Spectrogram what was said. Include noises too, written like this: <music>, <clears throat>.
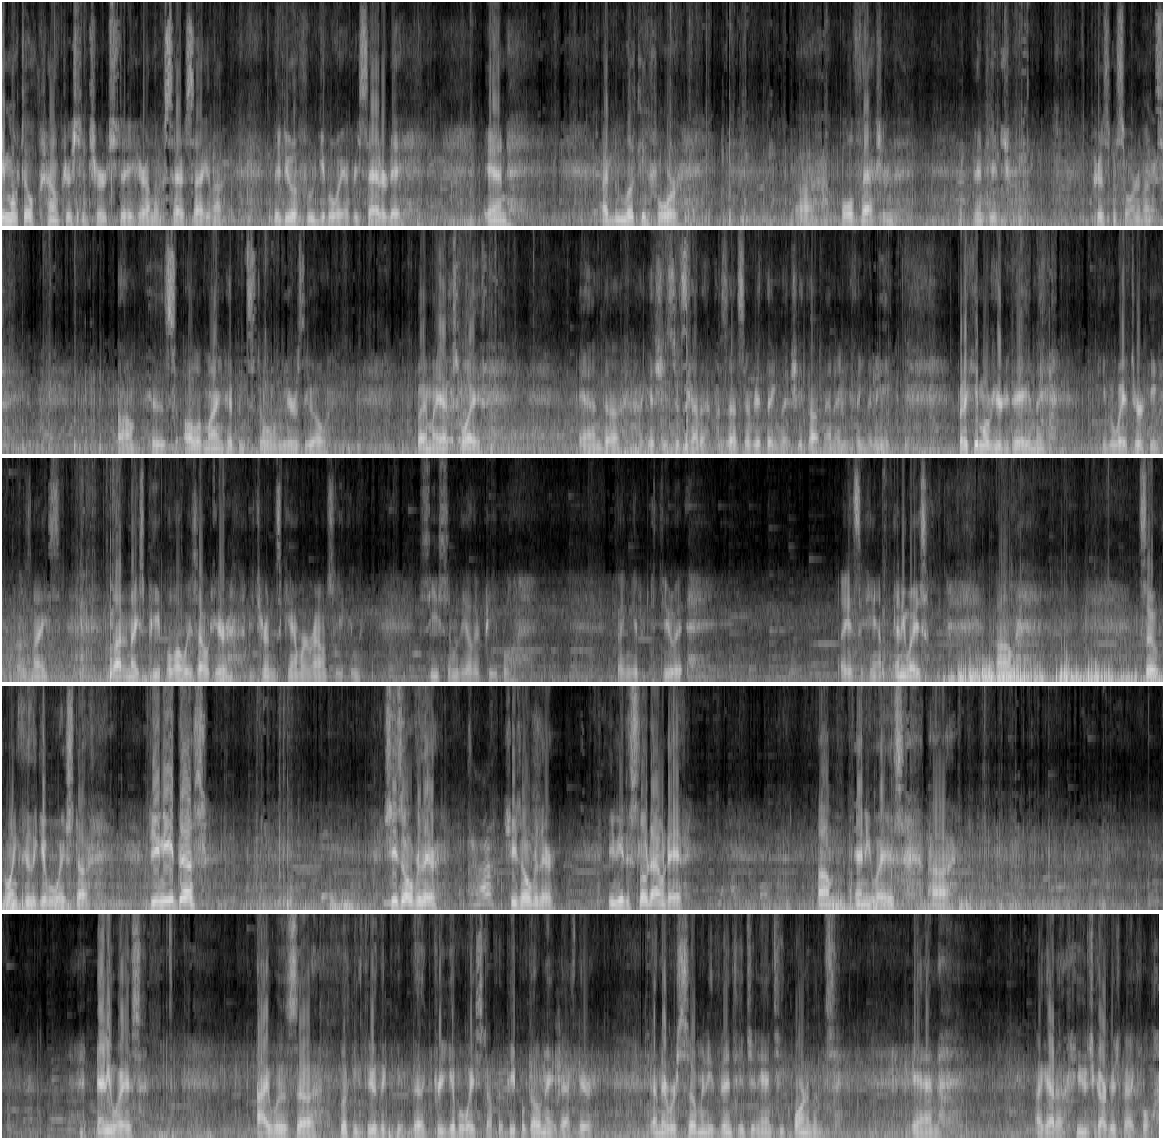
Came out to Oak Town Christian Church today here on the side of Saginaw. They do a food giveaway every Saturday. And I've been looking for uh, old-fashioned vintage Christmas ornaments. Because um, all of mine had been stolen years ago by my ex-wife. And uh, I guess she's just got to possess everything that she thought meant anything to me. But I came over here today and they gave away a turkey. That was nice. A lot of nice people always out here. Let me turn this camera around so you can see some of the other people. If I can get her to do it. I guess I can't. Anyways, um, so going through the giveaway stuff. Do you need this? She's over there. Huh? She's over there. You need to slow down, Dave. Um, anyways, uh, anyways, I was uh, looking through the, the free giveaway stuff that people donate back there, and there were so many vintage and antique ornaments, and I got a huge garbage bag full,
